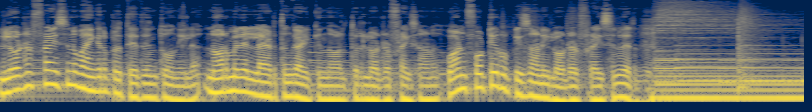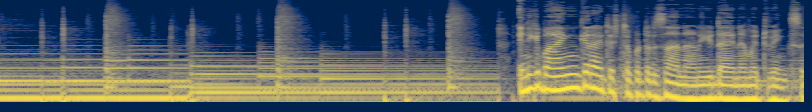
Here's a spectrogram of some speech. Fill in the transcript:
ലോഡർ ഫ്രൈസിന് ഭയങ്കര പ്രത്യേകതയും തോന്നിയില്ല. നോർമൽ എല്ലായിടത്തും കഴിക്കുന്ന പോലത്തെ ഒരു ലോഡർ ഫ്രൈസ് ആണ്. വൺ ഫോർട്ടി റുപ്പീസാണ് ഈ ലോഡർ ഫ്രൈസിന് വരുന്നത്. എനിക്ക് ഭയങ്കരമായിട്ട് ഇഷ്ടപ്പെട്ട ഒരു സാധനമാണ് ഈ dynamite wings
